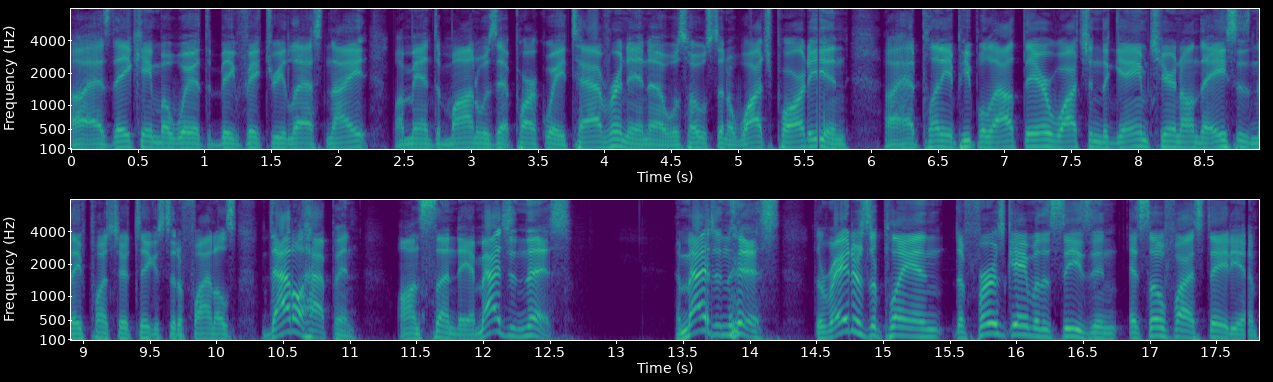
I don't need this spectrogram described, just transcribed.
uh, as they came away with the big victory last night. My man Damon was at Parkway Tavern and uh, was hosting a watch party and uh, had plenty of people out there watching the game, cheering on the Aces, and they've punched their tickets to the finals. That'll happen on Sunday. Imagine this. Imagine this. The Raiders are playing the first game of the season at SoFi Stadium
